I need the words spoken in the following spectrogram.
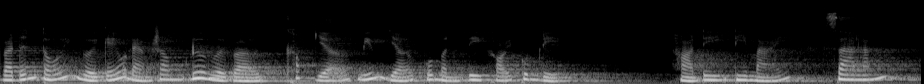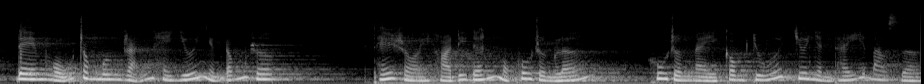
và đến tối người kéo đàn rong đưa người vợ khóc dở miếu dở của mình đi khỏi cung điện. Họ đi đi mãi, xa lắm, đêm ngủ trong mương rảnh hay dưới những đống rơm. Thế rồi họ đi đến một khu rừng lớn, khu rừng này công chúa chưa nhìn thấy bao giờ.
